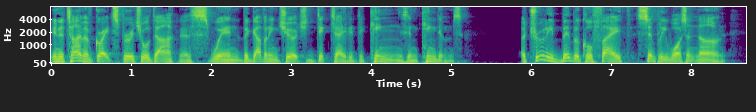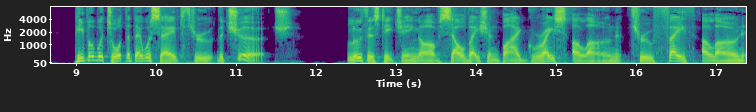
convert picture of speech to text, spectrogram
In a time of great spiritual darkness, when the governing church dictated to kings and kingdoms, a truly biblical faith simply wasn't known. People were taught that they were saved through the church. Luther's teaching of salvation by grace alone, through faith alone,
